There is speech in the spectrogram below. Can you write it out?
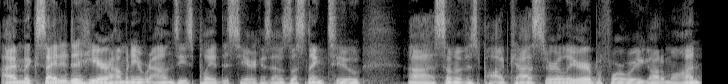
I'm excited to hear how many rounds he's played this year because I was listening to uh, some of his podcasts earlier before we got him on,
